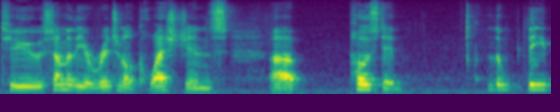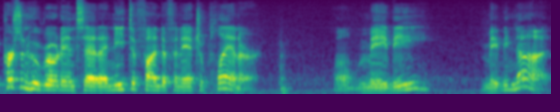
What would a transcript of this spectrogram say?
to some of the original questions uh, posted. The, the person who wrote in said, I need to find a financial planner. Well, maybe, maybe not.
